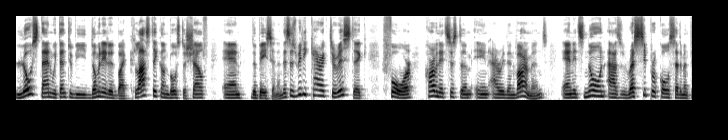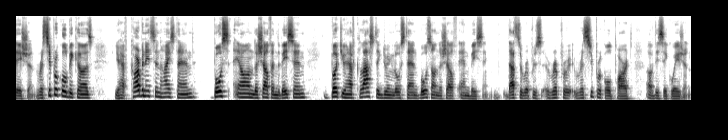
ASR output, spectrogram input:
low stand, we tend to be dominated by clastic on both the shelf and the basin. And this is really characteristic for carbonate system in arid environment and it's known as reciprocal sedimentation. Reciprocal because you have carbonates in high stand, both on the shelf and the basin, but you have clastic during low stand, both on the shelf and basin. That's the reciprocal part of this equation.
